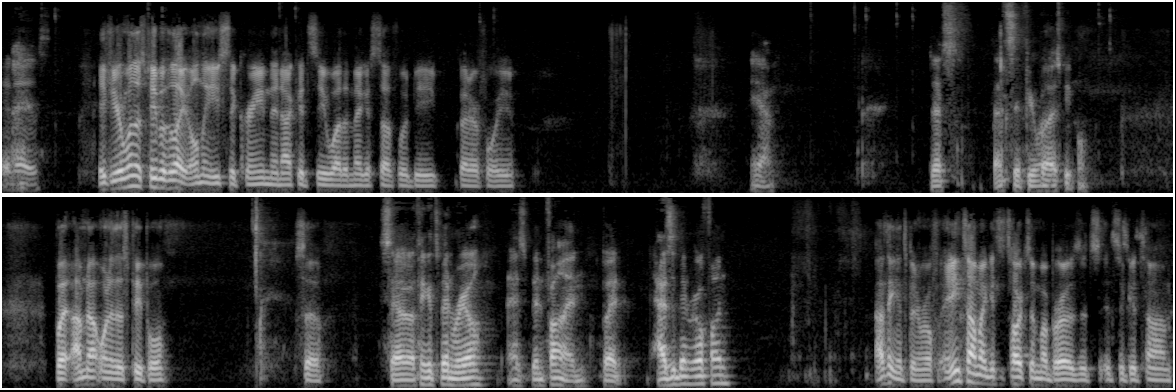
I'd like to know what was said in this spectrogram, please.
It is. If you're one of those people who like only eats the cream, then I could see why the mega stuff would be better for you. Yeah, that's that's if you're one of those people. But I'm not one of those people. So So I think it's been real. It's been fun, but has it been real fun, I think it's been real. Fun. Anytime I get to talk to my bros, it's it's a good time.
